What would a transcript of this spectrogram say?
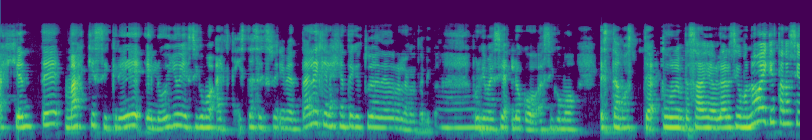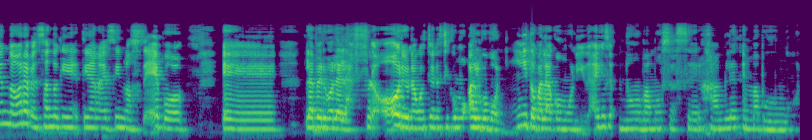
a gente más que se cree el hoyo y así como artistas experimentales que la gente que estudia teatro en la católica. Porque me decía, loco, así como, estamos, tú me empezabas a hablar así como, no, ¿y qué están haciendo ahora? Pensando que te iban a decir, no sé, po, eh, la pérgola de las flores, una cuestión así como algo bonito para la comunidad. Y que no, vamos a hacer Hamlet en Mapudungun.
